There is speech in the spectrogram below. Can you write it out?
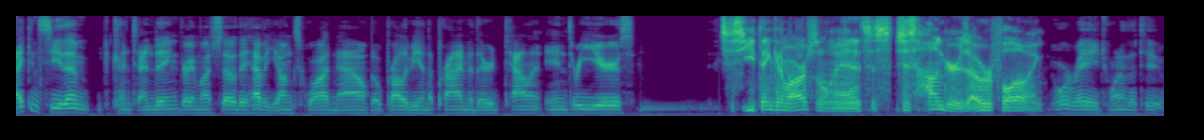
I can see them contending very much so. They have a young squad now. They'll probably be in the prime of their talent in three years. Just you thinking of Arsenal, man. It's just just hunger is overflowing. Or rage, one of the two.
